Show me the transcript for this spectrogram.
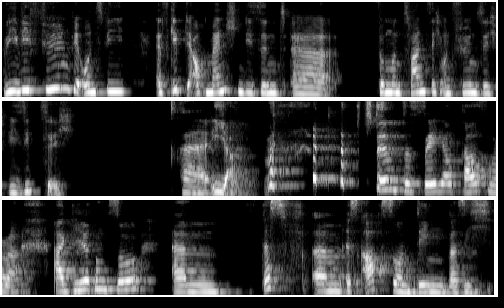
wie, wie fühlen wir uns? Wie, es gibt ja auch Menschen, die sind äh, 25 und fühlen sich wie 70. Äh, ja. Stimmt, das sehe ich auch draußen oder agieren so. Ähm, das ähm, ist auch so ein Ding, was ich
